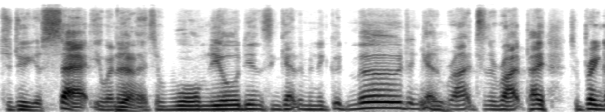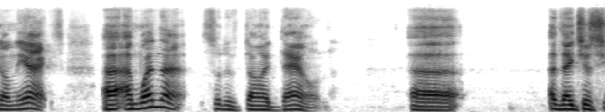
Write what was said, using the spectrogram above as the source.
to do your set. You went Yeah. out there to warm the audience and get them in a good mood and get Mm. them right to the right pace to bring on the act. Uh, and when that sort of died down, uh, and they just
